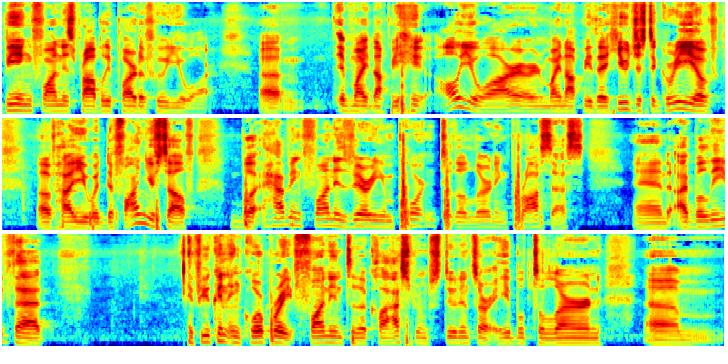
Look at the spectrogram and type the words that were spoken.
being fun is probably part of who you are. Um, it might not be all you are, or it might not be the hugest degree of of how you would define yourself, but having fun is very important to the learning process. And I believe that if you can incorporate fun into the classroom, students are able to learn um,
